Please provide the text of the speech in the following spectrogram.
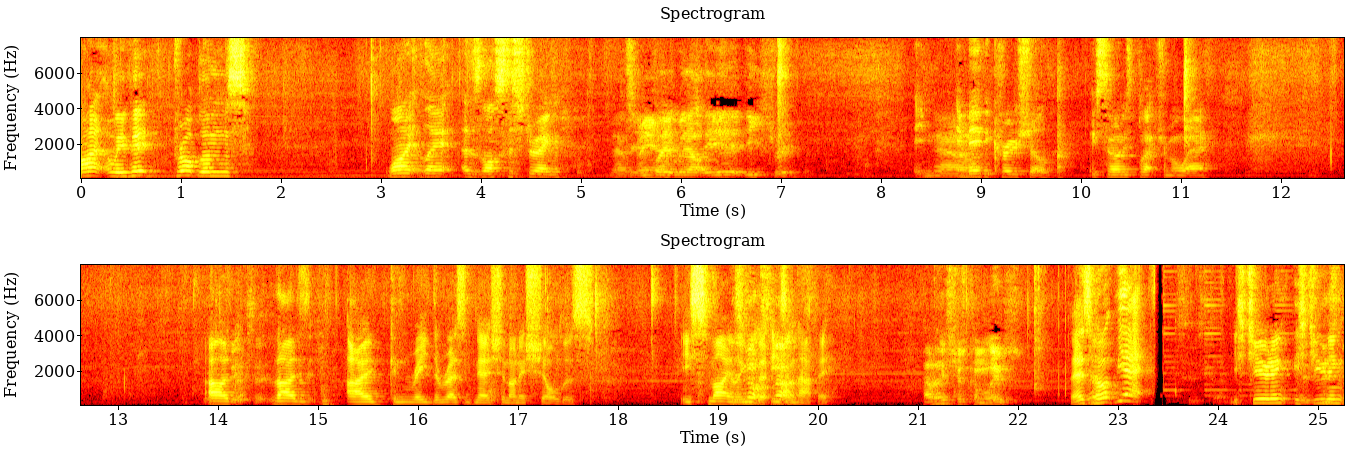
White, we've hit problems. Whiteley has lost the string. That's Can you play it without the E, string? It, No. it may be crucial. He's thrown his plectrum away. I, that is, I can read the resignation on his shoulders. He's smiling, It's not but he's snapped. unhappy. It's just come loose. There's hope yet! He's tuning, he's tuning.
